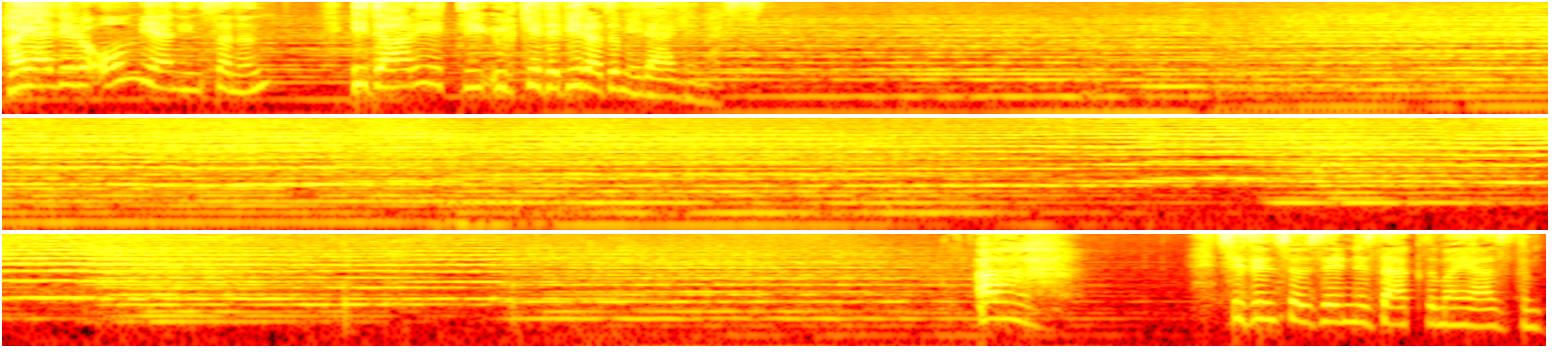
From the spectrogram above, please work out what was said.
Hayalleri olmayan insanın idare ettiği ülkede bir adım ilerlemez. Ah, sizin sözlerinizde aklıma yazdım.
